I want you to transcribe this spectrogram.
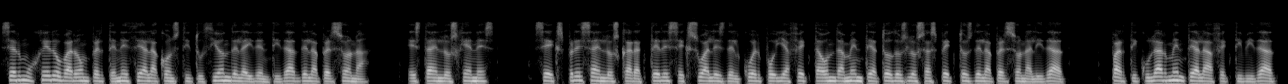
Ser mujer o varón pertenece a la constitución de la identidad de la persona, está en los genes, se expresa en los caracteres sexuales del cuerpo y afecta hondamente a todos los aspectos de la personalidad, particularmente a la afectividad,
